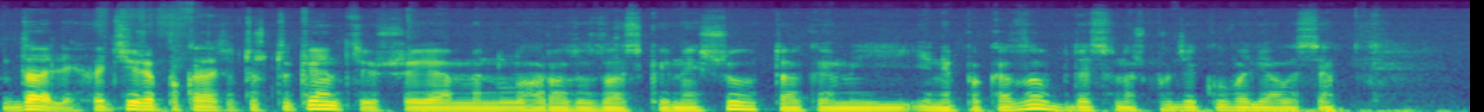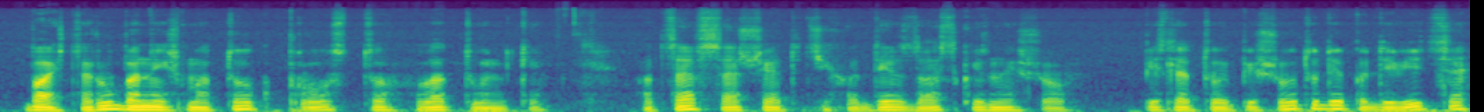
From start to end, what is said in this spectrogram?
Далі, хотів же показати ту штукенцію, що я минулого разу з знайшов, так я її і не показав, бо десь вона ж продяку валялася. Бачите, рубаний шматок просто латуньки. Оце все, що я тоді ходив з Аською знайшов. Після того пішов туди, подивіться.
